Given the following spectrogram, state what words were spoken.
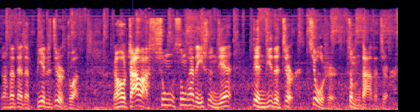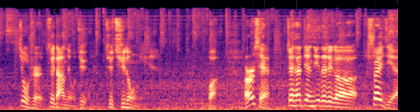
让它在那憋着劲儿转，然后闸瓦松松开的一瞬间，电机的劲儿就是这么大的劲儿，就是最大扭矩去驱动你，哇！而且这台电机的这个衰竭，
